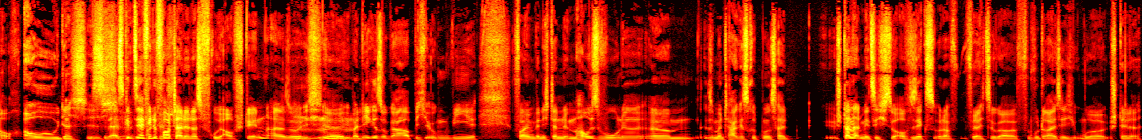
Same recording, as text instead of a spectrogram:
Auch. Oh, das ist. Es gibt äh, sehr viele praktisch. Vorteile, das früh aufstehen. Also ich äh, überlege sogar, ob ich irgendwie, vor allem wenn ich dann im Haus wohne, ähm, so mein Tagesrhythmus halt standardmäßig so auf 6 oder vielleicht sogar 35 Uhr stelle.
